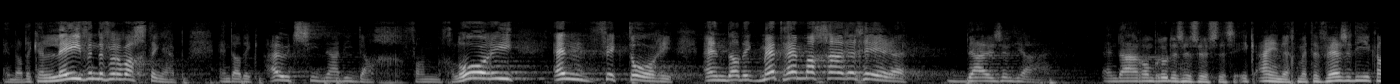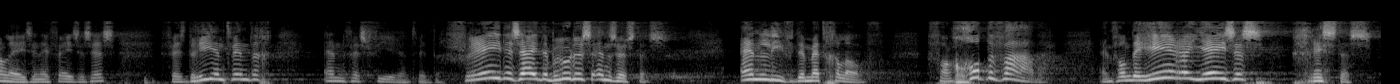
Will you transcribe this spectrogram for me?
En dat ik een levende verwachting heb. En dat ik uitzie naar die dag van glorie en victorie. En dat ik met hem mag gaan regeren. Duizend jaar. En daarom, broeders en zusters, ik eindig met de versen die je kan lezen in Efeze 6, vers 23 en vers 24. Vrede zij de broeders en zusters en liefde met geloof van God de Vader en van de Heere Jezus Christus,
